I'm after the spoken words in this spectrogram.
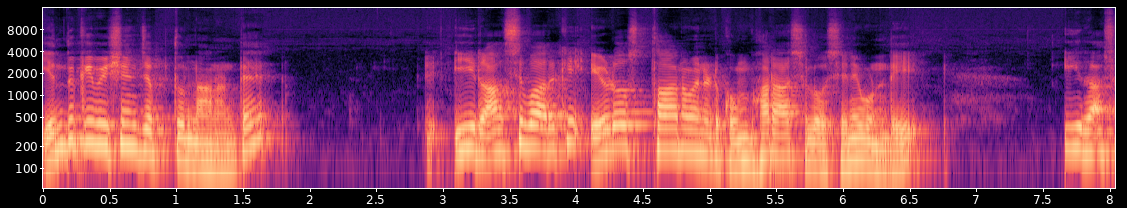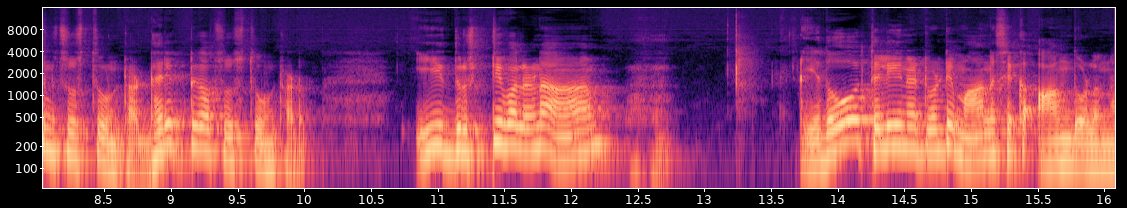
ఎందుకు ఈ విషయం చెప్తున్నానంటే ఈ రాశి వారికి ఏడో స్థానమైన కుంభరాశిలో శని ఉండి ఈ రాశిని చూస్తూ ఉంటాడు. డైరెక్ట్గా చూస్తూ ఉంటాడు. ఈ దృష్టి వలన ఏదో తెలియనటువంటి మానసిక ఆందోళన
